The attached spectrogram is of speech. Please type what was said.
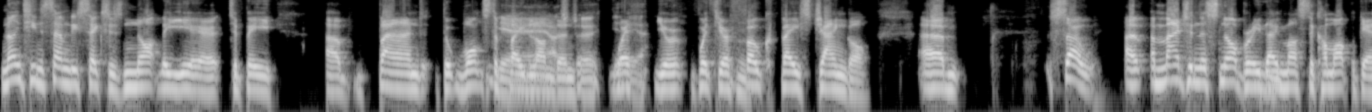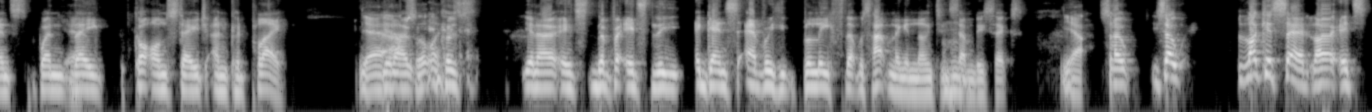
1976 is not the year to be a band that wants to play London. Yeah, with yeah. your with your Mhm. folk based jangle. Um, so uh, imagine the snobbery they must have come up against when. Yeah. they got on stage and could play Yeah, you know, absolutely. because you know it's the it's the against every belief that was happening in mm-hmm. 1976. Yeah. So so like I said, like it's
